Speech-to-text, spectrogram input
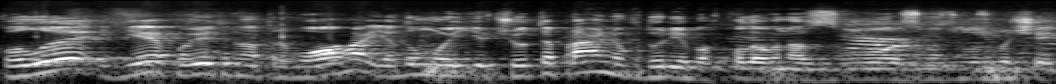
Коли є повітряна тривога, я думаю, її чути правильно в дорібах, коли вона зв- зв- звучить.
